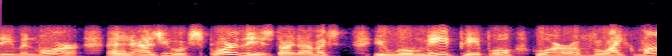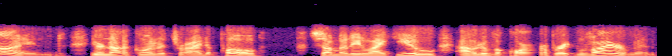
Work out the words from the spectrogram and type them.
even more. And as you explore these dynamics, you will meet people who are of like mind. You're not going to try to pull somebody like you out of a corporate environment.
